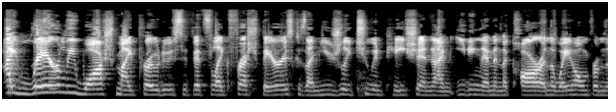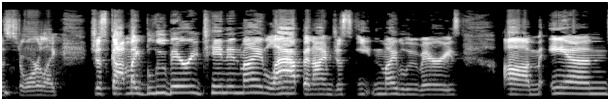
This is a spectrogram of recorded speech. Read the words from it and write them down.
I rarely wash my produce if it's like fresh berries because I'm usually too impatient and I'm eating them in the car on the way home from the store. Like, just got my blueberry tin in my lap and I'm just eating my blueberries. Um, and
